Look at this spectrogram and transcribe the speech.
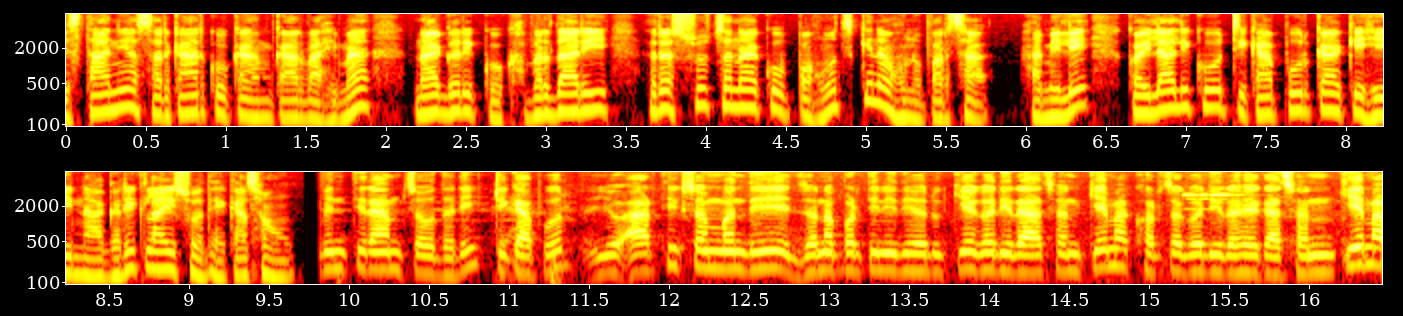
स्थानीय सरकारको काम कारवाहीमा नागरिकको खबरदारी र सूचनाको पहुँच किन हुनुपर्छ? हामीले कैलालीको टिकापुरका केही नागरिकलाई सोधेका छौँ। बिन्तीराम चौधरी टिकापुर। यो आर्थिक सम्बन्धी जनप्रतिनिधिहरू के गरिरहेछन् केमा खर्च गरिरहेका छन् केमा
